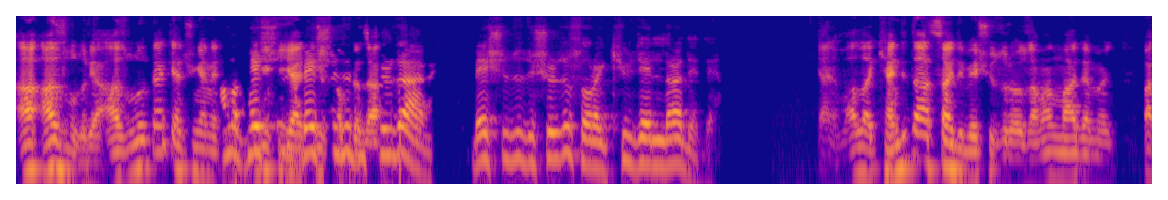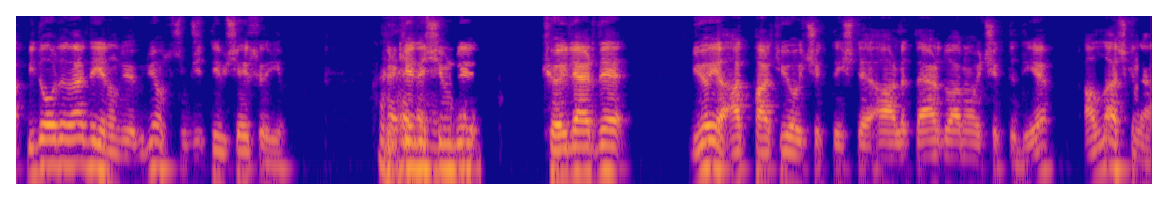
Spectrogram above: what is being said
az bulur ya az bulur derken çünkü hani Ama Bugünkü 500 geldiğimiz 500'ü noktada- düşürdü abi. 500'ü düşürdü sonra 250 lira dedi. Yani valla kendi dağıtsaydı 500 lira o zaman madem öyle. Bak bir de orada nerede yanılıyor biliyor musun? Şimdi ciddi bir şey söyleyeyim. Türkiye'de şimdi köylerde diyor ya AK Parti'ye oy çıktı işte ağırlıkla Erdoğan'a oy çıktı diye. Allah aşkına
